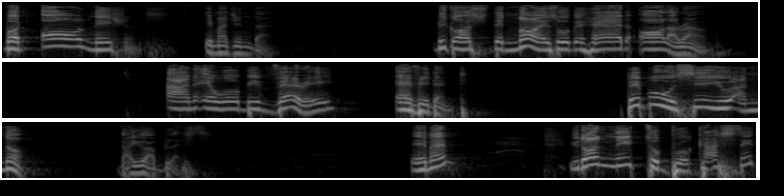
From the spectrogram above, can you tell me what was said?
but all nations. Imagine that. Because the noise will be heard all around. And it will be very evident. People will see you and know that you are blessed. Amen? You don't need to broadcast it.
